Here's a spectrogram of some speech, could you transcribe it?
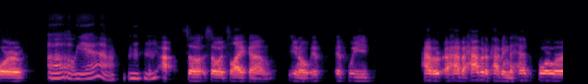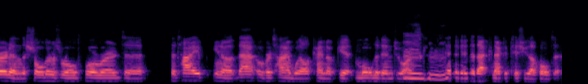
Or Oh, yeah. Mhm. yeah, so so it's like um, you know if if we have a have a habit of having the head forward and the shoulders rolled forward to to type, you know, that over time will kind of get molded into our skin Mhm. and into that connective tissue that holds it.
